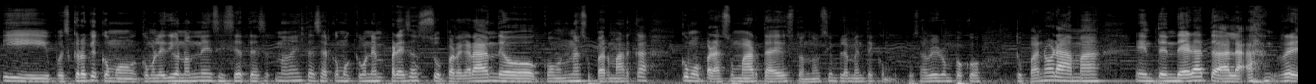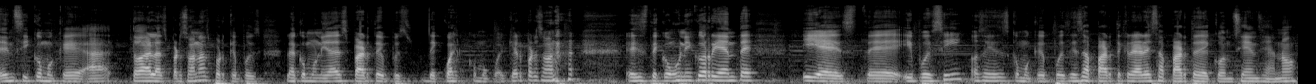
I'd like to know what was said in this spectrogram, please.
Y pues creo que como, como les digo, no necesitas, no necesitas ser como que una empresa súper grande o con una super marca como para sumarte a esto, ¿no? Simplemente como pues abrir un poco tu panorama, entender a, toda la, en sí como que a todas las personas, porque pues la comunidad es parte pues de cual, como cualquier persona, este común y corriente. Y este, y pues sí, o sea, es como que pues esa parte, crear esa parte de conciencia, ¿no?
